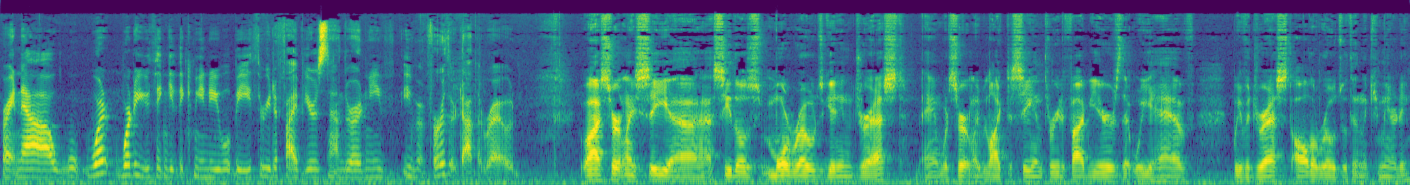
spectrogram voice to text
right now, what what are you thinking the community will be three to five years down the road, and even further down the road? Well, I certainly see uh, I see those more roads getting addressed, and would certainly like to see in three to five years that we have we've addressed all the roads within the community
